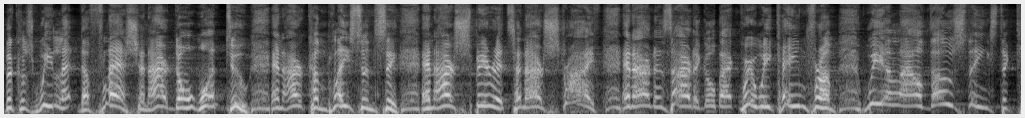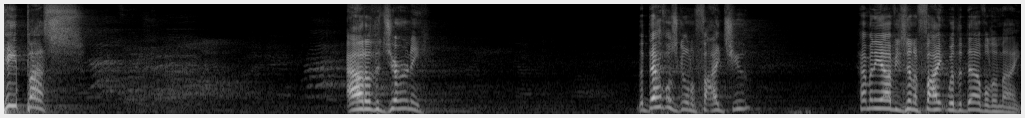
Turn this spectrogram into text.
because we let the flesh and our don't want to and our complacency and our spirits and our strife and our desire to go back where we came from, we allow those things to keep us out of the journey. The devil's going to fight you. How many of you's in a fight with the devil tonight?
